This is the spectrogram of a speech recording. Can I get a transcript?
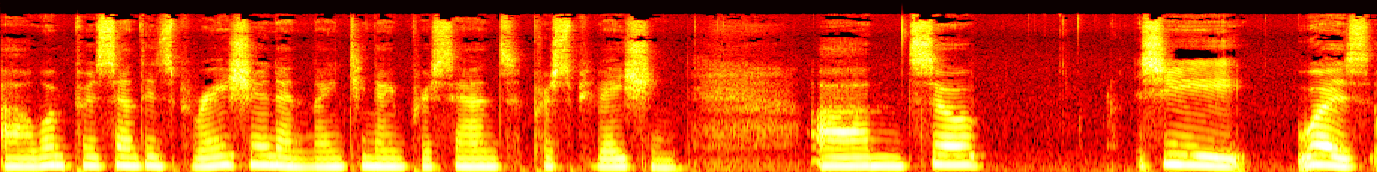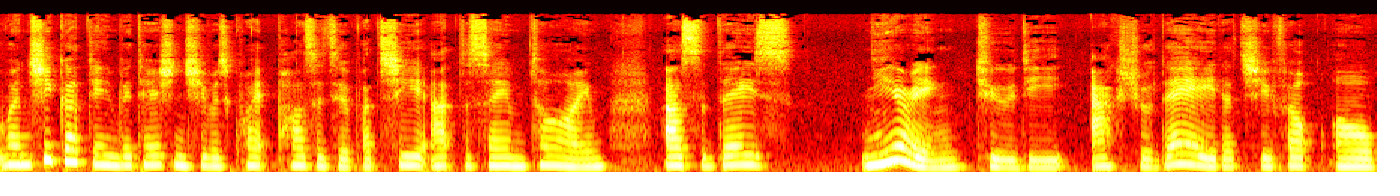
uh, 1% inspiration and 99% perspiration. Um, so she was when she got the invitation she was quite positive but she at the same time as the days nearing to the actual day that she felt oh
